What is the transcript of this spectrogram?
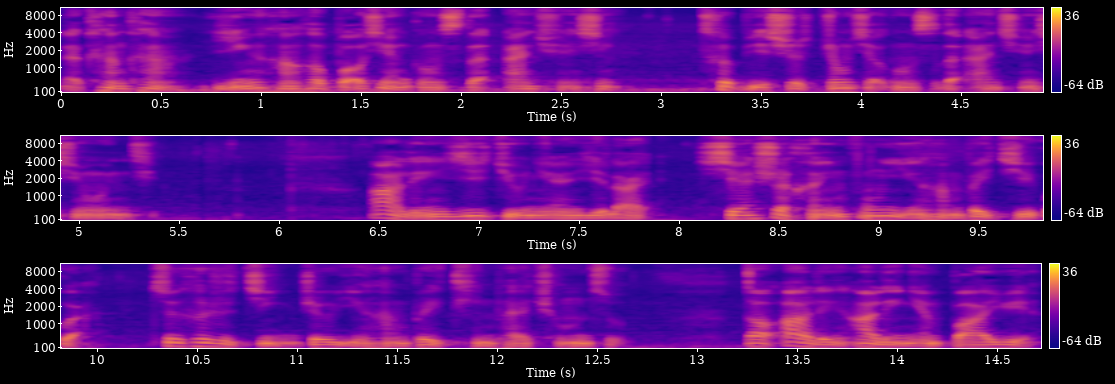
来看看银行和保险公司的安全性，特别是中小公司的安全性问题。二零一九年以来，先是恒丰银行被接管，最后是锦州银行被停牌重组。到二零二零年八月，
